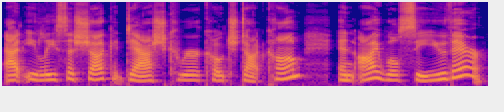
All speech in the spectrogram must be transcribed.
at elisashuck-careercoach.com, and I will see you there.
